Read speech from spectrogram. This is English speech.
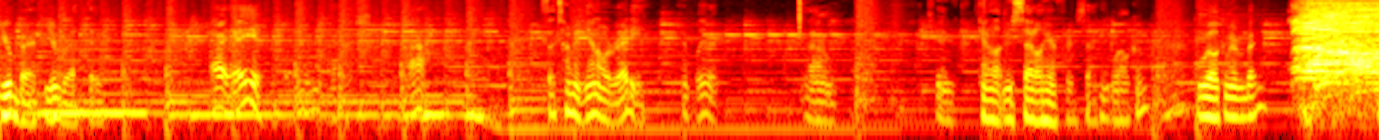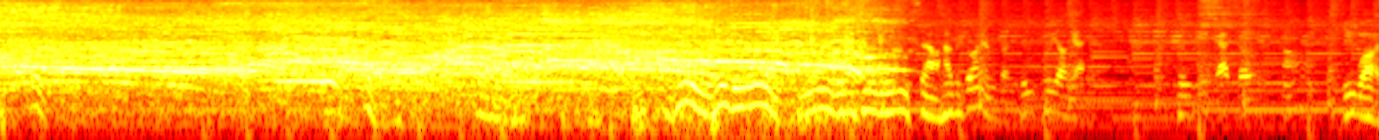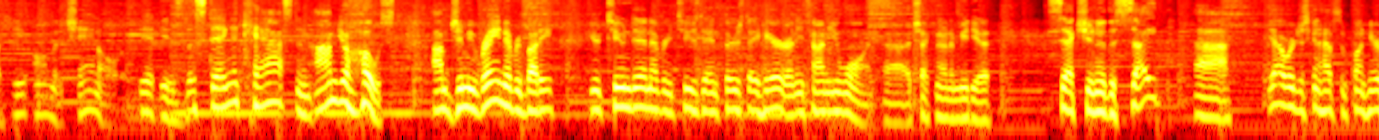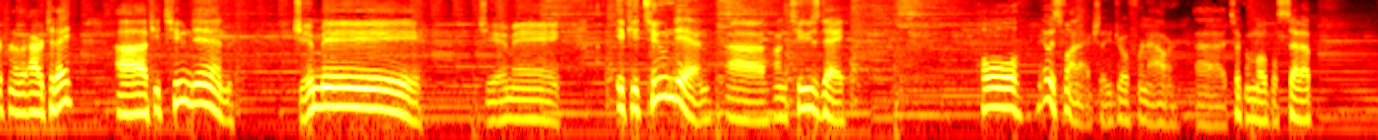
Your breath, your breathtaking. All right, hey. Wow. It's that time again already. Can't believe it. Um, can of let me settle here for a second. Welcome. Welcome, everybody. Hey, hey, good morning. Good morning, good afternoon, good evening, Sal. How's it going, everybody? Who, who y'all got? Who you got going on? You are here on the channel. It is the Stangacast, and I'm your host. I'm Jimmy Rain, everybody. You're tuned in every Tuesday and Thursday here, anytime you want. Uh, checking out a media section of the site. Uh, yeah, we're just going to have some fun here for another hour today. Uh, if you tuned in, Jimmy, Jimmy, if you tuned in uh, on Tuesday, whole it was fun actually. Drove for an hour. Uh, took a mobile setup.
